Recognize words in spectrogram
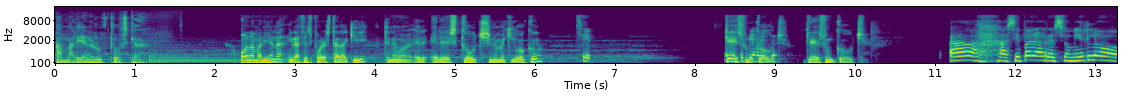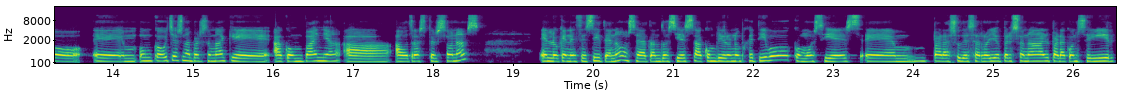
a Mariana Rutkowska. Hola Mariana, gracias por estar aquí. Tenemos, eres coach, si no me equivoco. Sí. ¿Qué es un coach? ¿Qué es un coach? Ah, así para resumirlo, em, un coach es una persona que acompaña a, otras personas en lo que necesite, ¿no? O sea, tanto si es a cumplir un objetivo como si es em, para su desarrollo personal, para conseguir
